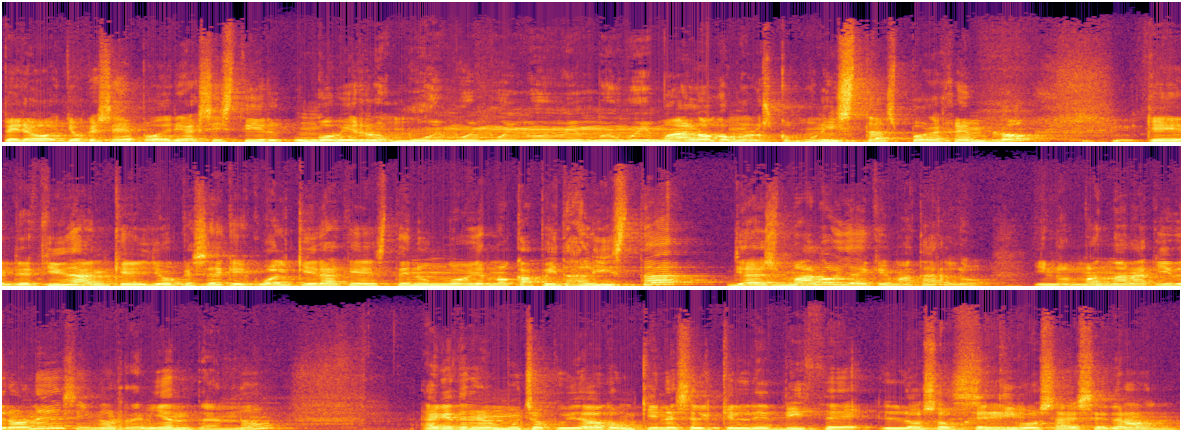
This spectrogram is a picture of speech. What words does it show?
Pero yo qué sé, podría existir un gobierno muy, muy, muy, muy, muy, muy, malo, como los comunistas, por ejemplo, que decidan que, yo qué sé, que cualquiera que esté en un gobierno capitalista ya es malo y hay que matarlo. Y nos mandan aquí drones y nos revientan, ¿no? Hay que tener mucho cuidado con quién es el que le dice los objetivos a ese dron.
